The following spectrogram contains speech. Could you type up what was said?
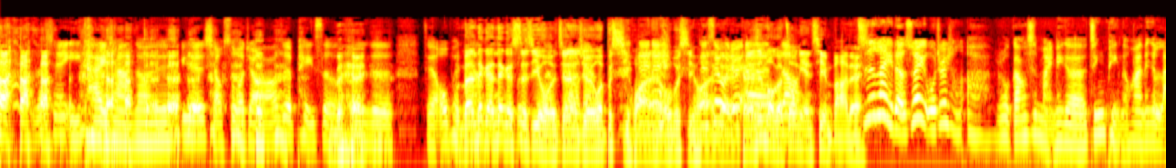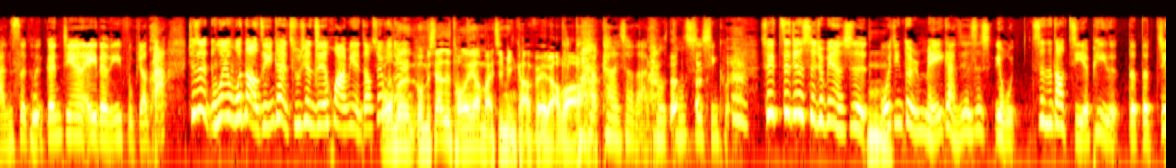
要先移开一下？你知道，就是一些小塑胶，然后这个配色这这 open，不，那个那个设计，我真的觉得我我不喜欢对，对我不喜欢。对所以我觉得可能是某个周年庆吧，对。之类的，所以我就会想说啊，如果刚刚是买那个精品的话，那个蓝色可能跟今天 A 的衣服比较搭，就是我我脑子已经开始出现这些画面，你知道，所以我们我们下次同仁要买精品咖啡了，好不好？开开玩笑的啊，同同事辛苦了。所以这件事就变成是、嗯我已经对于美感这件事有甚至到洁癖的的的境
